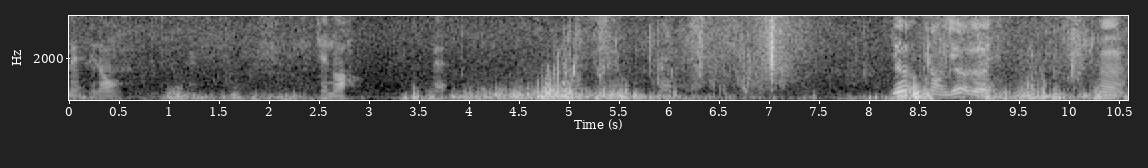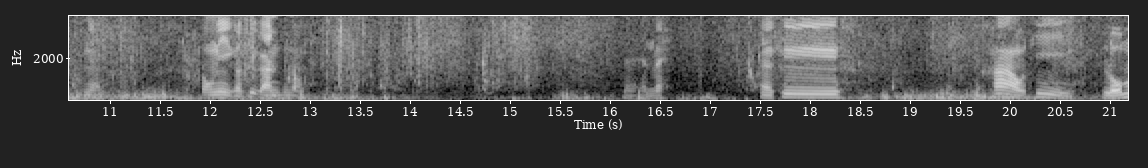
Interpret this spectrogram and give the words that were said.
เนี่ยพี่น้อง เห็นป่ะ เยอะพี่น้องเยอะเลยอืมเนี่ยตรงนี้ก็คือกันพี่น้องเนี่ยเห็นไหมเนี่ยคือข้าวที่ล้ม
